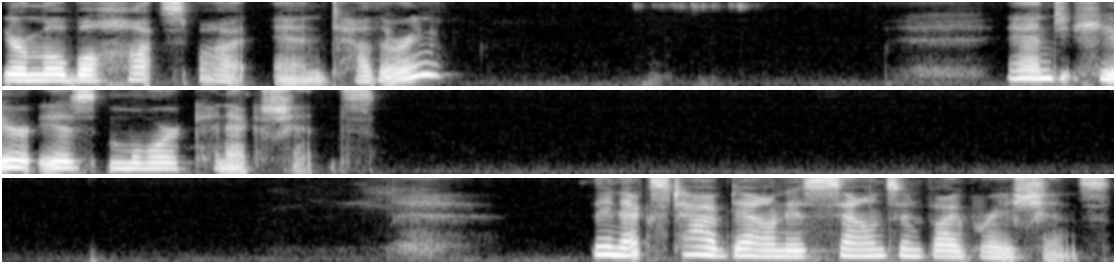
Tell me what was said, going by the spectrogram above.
Your mobile hotspot and tethering. And here is more connections. The next tab down is sounds and vibrations.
